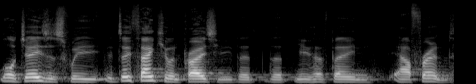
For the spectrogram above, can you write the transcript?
Lord Jesus, we do thank you and praise you that, that you have been our friend.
